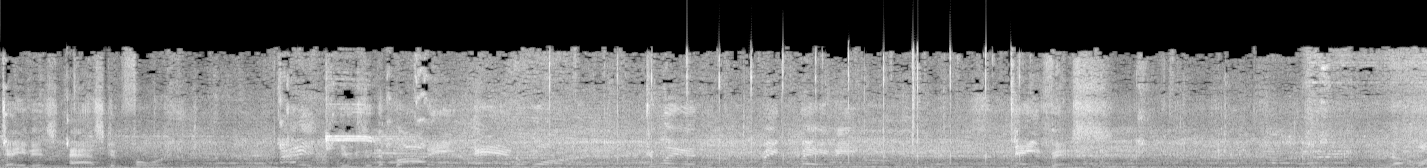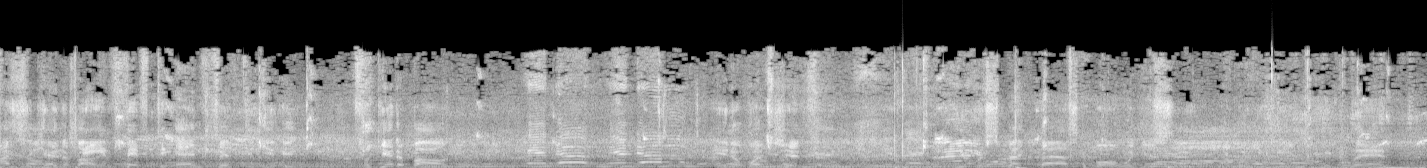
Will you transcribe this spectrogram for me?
Davis asking for it. Hey, using the body and one. Glen, Big Baby, Davis. Now, watch forget about And 50. and 50. You, you- forget about Hand up, hand up. you know what gender. You respect basketball when you see it, when you hear it. Glen.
